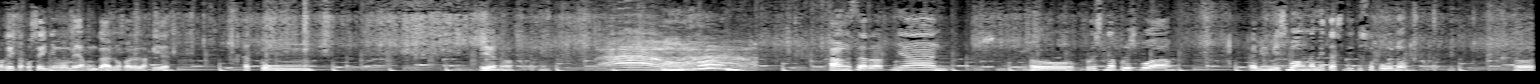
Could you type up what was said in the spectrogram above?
Pakita ko sa inyo mamaya kung gaano kalalaki yan. At kung... Ayan oh. Wow! Ang sarap niyan. Oh, press na press po ah. Kami mismo ang namitas dito sa puno. Oh,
